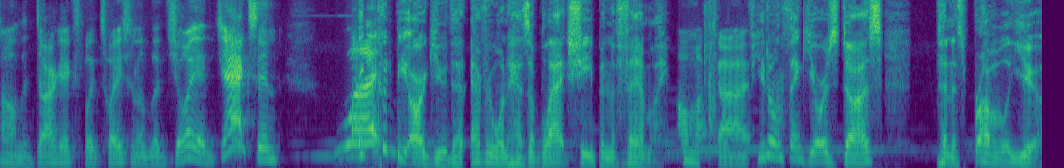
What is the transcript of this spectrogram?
Oh, the dark exploitation of LaToya Jackson. What? It could be argued that everyone has a black sheep in the family. Oh my God. If you don't think yours does, then it's probably you.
